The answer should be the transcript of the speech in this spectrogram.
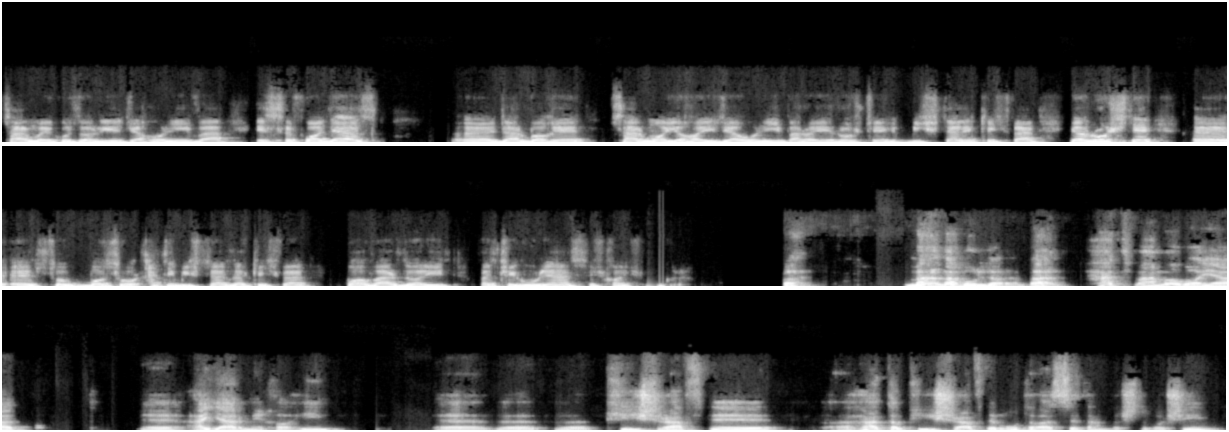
سرمایه گذاری جهانی و استفاده از در واقع سرمایه های جهانی برای رشد بیشتر کشور یا رشد با سرعت بیشتر در کشور باور دارید و چگونه هستش خواهش می‌کنم؟ بله. من قبول دارم. بله. حتما ما باید اگر می‌خواهیم پیشرفت حتی پیشرفت متوسط هم داشته باشیم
